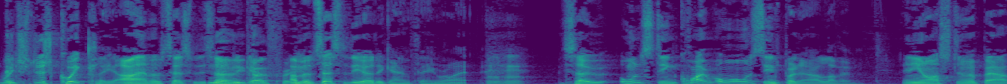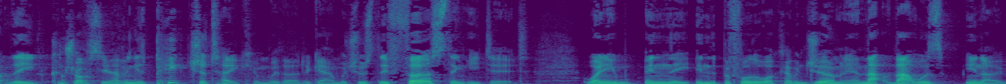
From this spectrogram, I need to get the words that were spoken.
Which just quickly, I am obsessed with this. No, Erdogan. you go for it. I'm obsessed with the Erdogan thing, right? So Ornstein, quite Ornstein's brilliant. I love him. And he asked him about the controversy of having his picture taken with Erdogan, which was the first thing he did when he in the in the before the World Cup in Germany, and that that was you know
